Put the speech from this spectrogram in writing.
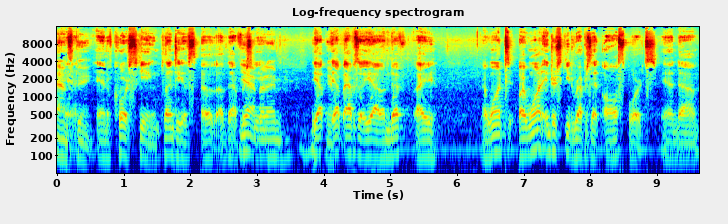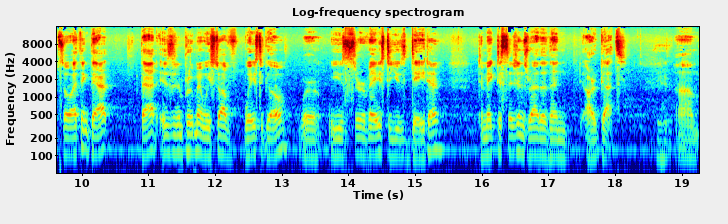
and skiing. and of course skiing. Plenty of of, of that for Yeah, skiing. but I'm Yep, Yeah. yep, absolutely. Yeah, I'm def- I, I want I want interski to represent all sports, and um, so I think that that is an improvement. We still have ways to go. Where we use surveys to use data to make decisions rather than our guts. Um,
